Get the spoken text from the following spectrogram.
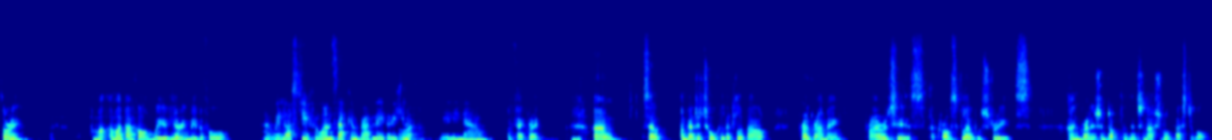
Sorry, am I, am I back on? Were you hearing me before? Uh, we lost you for one second, Bradley, but we can right. hear now. Okay, great. Um, so I'm going to talk a little about programming priorities across Global Streets and Greenwich and Docklands International Festival.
